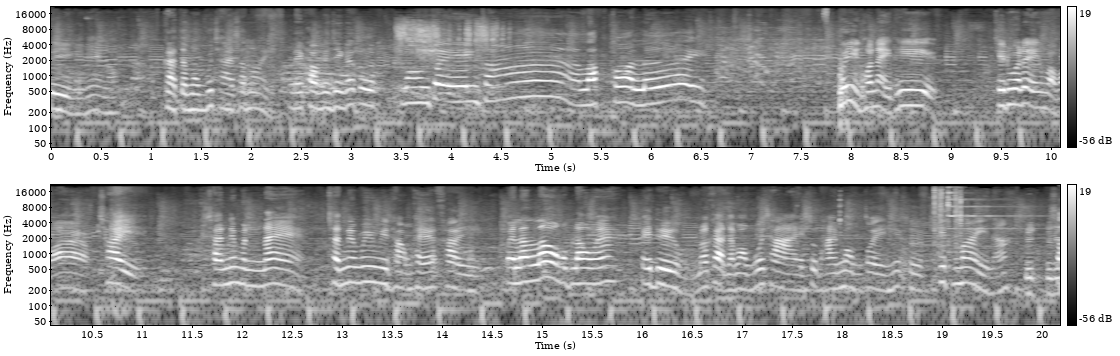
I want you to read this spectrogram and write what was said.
ดีไงเนี่ยเนาะกะจะมองผู้ชายซะหน่อย ในความเป็นจริงก็คือ มองตัวเองจ้ารับก่อนเลย ผู้หญิงคนไหนที่คิดว่าตัวเองแบบว่า ใช่ ฉันเนี่ยมันแน่ ฉันเนี่ยไม่มีทางแพ้ใคร ไปร้านเหล้ากับเราไหมไปดื่ม แล้วกะจะมองผู้ชายสุดท้ายมองตัวเองนี่คือ คิดไม่นะคิดคิดส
